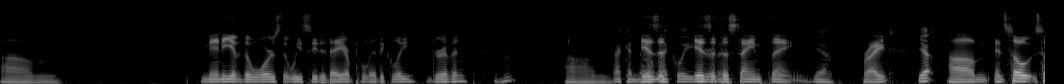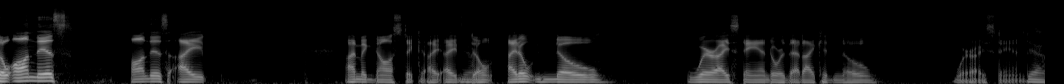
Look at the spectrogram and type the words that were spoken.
Um, many of the wars that we see today are politically driven. Mhm. Um, is it economically. is it the same thing? Yeah. Right. Yep. Um, and so so on this, on this, I I'm agnostic. I, I Yeah. don't I don't know where I stand or that I could know where I stand. Yeah.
